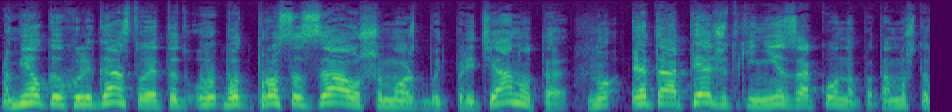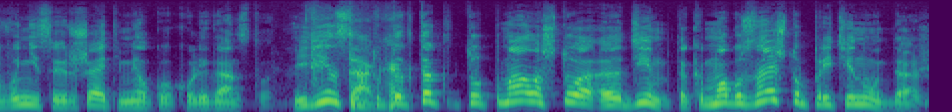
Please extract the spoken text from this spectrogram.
мелкое хулиганство, это вот просто за уши может быть притянуто, но это, опять же таки, незаконно, потому что вы не совершаете мелкого хулиганства. Единственное, Так, тут, так- так- тут мало что, э, Дим, так могут, знаешь, что притянуть даже?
